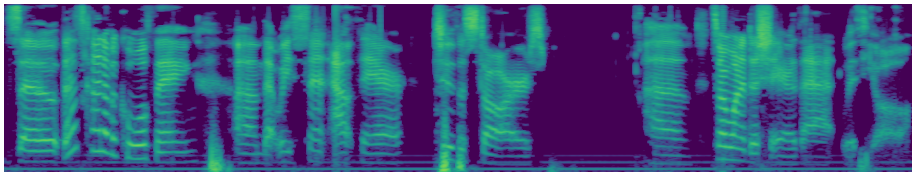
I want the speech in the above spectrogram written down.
So that's kind of a cool thing um, that we sent out there to the stars. Um, so I wanted to share that with y'all.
